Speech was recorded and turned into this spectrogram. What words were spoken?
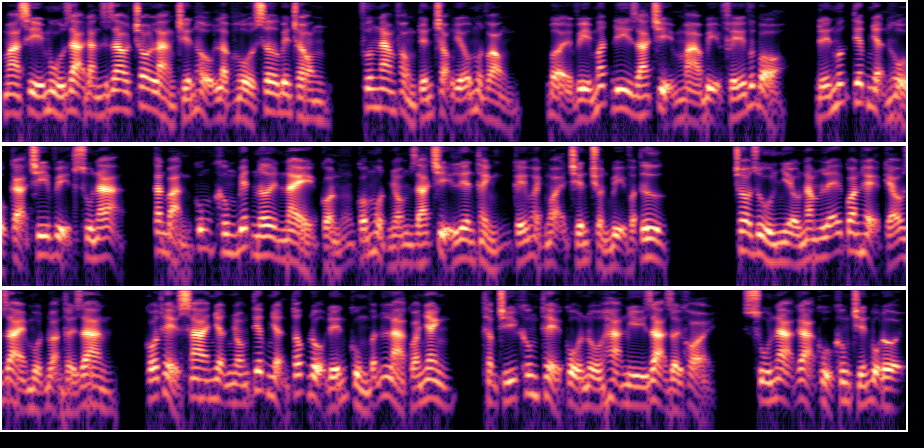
mà xì mù dạ đàn giao cho làng chiến hậu lập hồ sơ bên trong, phương nam phòng tuyến trọng yếu một vòng, bởi vì mất đi giá trị mà bị phế vứt bỏ, đến mức tiếp nhận hổ cả chi vị suna căn bản cũng không biết nơi này còn có một nhóm giá trị liên thành kế hoạch ngoại chiến chuẩn bị vật tư. Cho dù nhiều năm lễ quan hệ kéo dài một đoạn thời gian, có thể xa nhận nhóm tiếp nhận tốc độ đến cùng vẫn là quá nhanh, thậm chí không thể cổ nổ hạ nghi dạ rời khỏi, xù nạ gạ cụ không chiến bộ đội,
